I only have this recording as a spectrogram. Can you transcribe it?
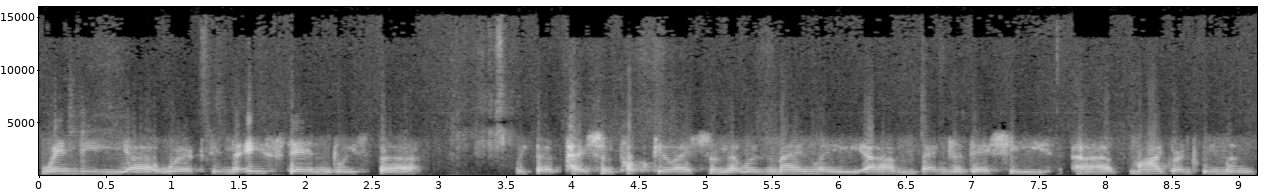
Wendy uh, worked in the East End with uh, with a patient population that was mainly um, Bangladeshi migrant women.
